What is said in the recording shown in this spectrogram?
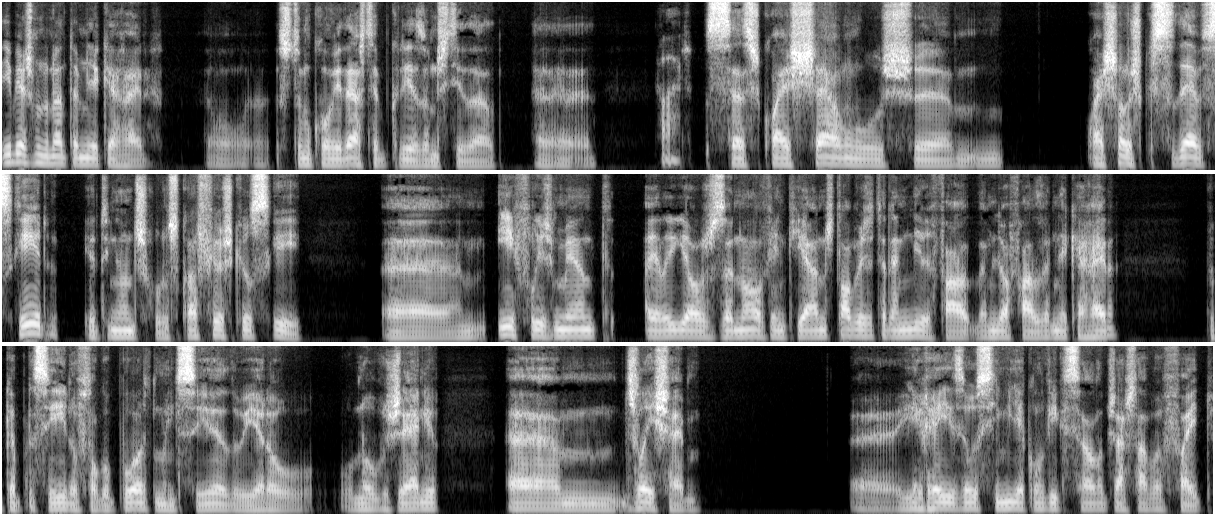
e mesmo durante a minha carreira, se tu me convidaste, sempre querias honestidade. Ah, Claro. se sabes quais são os ahm, quais são os que se deve seguir, eu tinha um discurso. Quais foi os que eu segui? Ahm, infelizmente, ali aos 19, 20 anos, talvez até na, minha na melhor fase da minha carreira, porque apareci no Futebol do Porto muito cedo e era o, o novo gênio, ahm, desleixei-me. Uh, e enraizou-se em minha convicção de que já estava feito.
